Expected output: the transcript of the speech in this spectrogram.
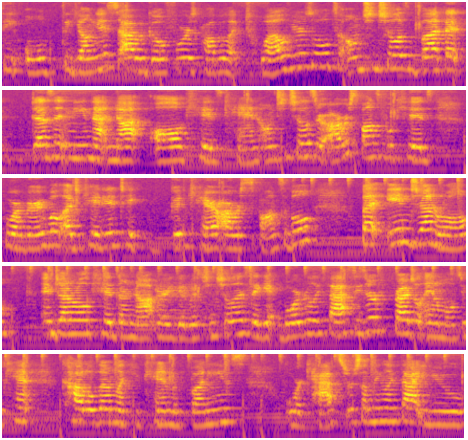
the old, the youngest I would go for is probably like 12 years old to own chinchillas, but that doesn't mean that not all kids can own chinchillas. There are responsible kids who are very well educated, take good care, are responsible. But in general, in general, kids are not very good with chinchillas. They get bored really fast. These are fragile animals. You can't cuddle them like you can with bunnies or cats or something like that. You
